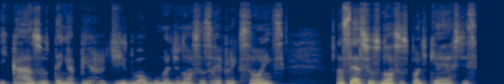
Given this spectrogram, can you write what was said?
E caso tenha perdido alguma de nossas reflexões, acesse os nossos podcasts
